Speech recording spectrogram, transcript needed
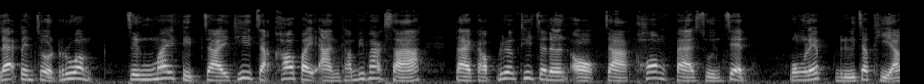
และเป็นโจทย์ร่วม จึงไม่ติดใจที่จะเข้าไปอ่านคำพิพากษา แต่กลับเลือกที่จะเดินออกจากห้อง 807 วงเล็บหรือจะเถียง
